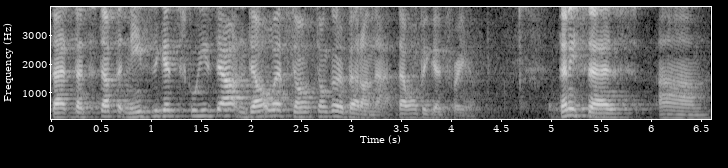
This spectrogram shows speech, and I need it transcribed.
that that stuff that needs to get squeezed out and dealt with. Don't don't go to bed on that. That won't be good for you. Then he says, um,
